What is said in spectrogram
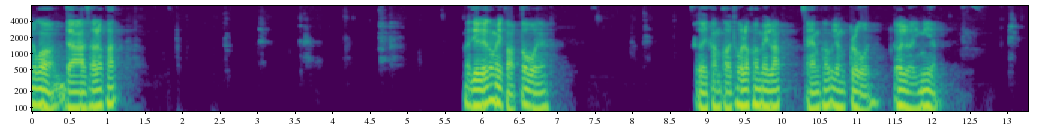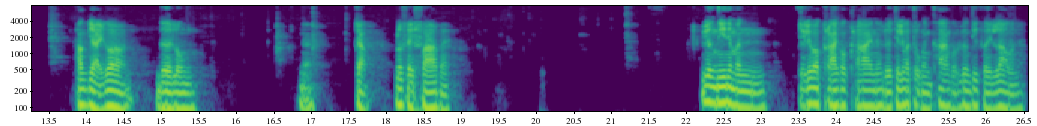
แล้วก็ด่าสารพัดมา เดียวก็ไม่ตอบโต้นะเอ่ยคำขอโทษแล้วเขาไม่รับแถมเขายังโกรธก็เลยเงียบ พักใหญ่ก็เดินลงนะจากรถไฟฟ้าไป เรื่องนี้เนี่ยมันจะเรียกว่าคล้ายก็คล้ายนะหรือจะเรียกว่าตรงกันข้ามกับเรื่องที่เคยเล่านะ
